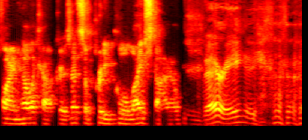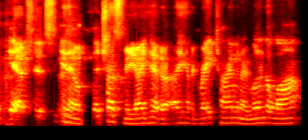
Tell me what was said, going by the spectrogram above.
flying helicopters, that's a pretty cool lifestyle. Very. yeah, it's, it's, you know, trust me, I had a, I had a great time and I learned a lot,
